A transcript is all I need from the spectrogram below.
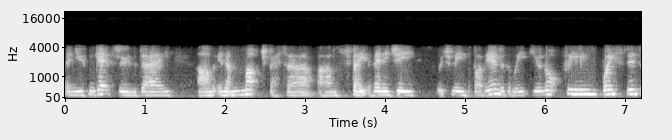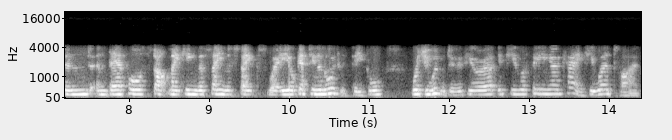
then you can get through the day um, in a much better um, state of energy, which means by the end of the week you're not feeling wasted and, and therefore start making the same mistakes where you're getting annoyed with people, which you wouldn't do if you were if you were feeling okay, if you weren't tired.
